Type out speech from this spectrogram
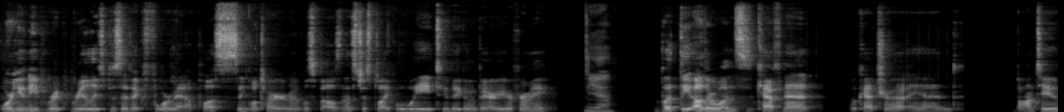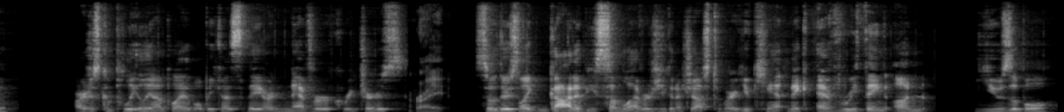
or you need really specific four mana plus single target removal spells, and that's just like way too big of a barrier for me. Yeah. But the other ones, Kefnet, Oketra, and Bontu, are just completely unplayable because they are never creatures. Right. So there's like gotta be some levers you can adjust to where you can't make everything unusable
